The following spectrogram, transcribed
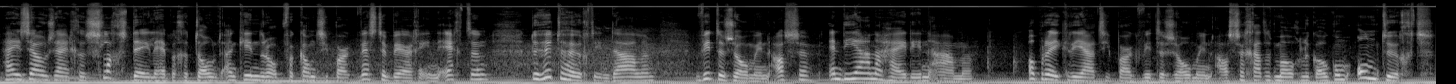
Hij zou zijn geslachtsdelen hebben getoond aan kinderen op vakantiepark Westerbergen in Echten, de Huttenheugd in Dalen, Witte Zomer in Assen en Diana Heide in Amen. Op recreatiepark Witte Zomer in Assen gaat het mogelijk ook om ontucht.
